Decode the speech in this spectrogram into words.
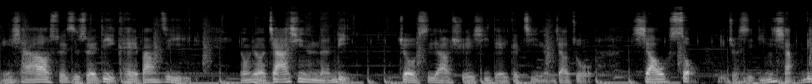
你想要随时随地可以帮自己拥有加薪的能力，就是要学习的一个技能，叫做销售，也就是影响力。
